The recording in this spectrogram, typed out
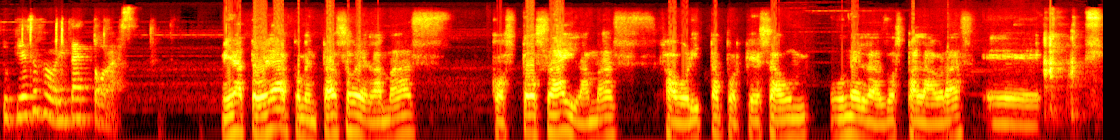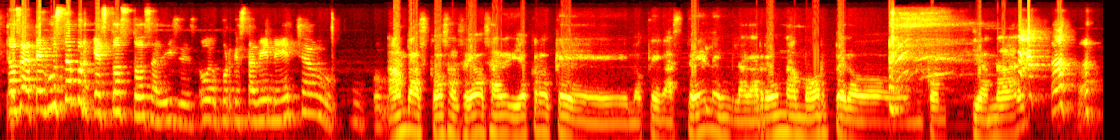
tu pieza favorita de todas. Mira, te voy a comentar sobre la más costosa y la más favorita porque es aún una de las dos palabras. Eh, o sea, ¿te gusta porque es costosa, dices? ¿O porque está bien hecha? O, Ambas cosas, ¿eh? O sea, yo creo que lo que gasté, le, agarré un amor, pero incondicional.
